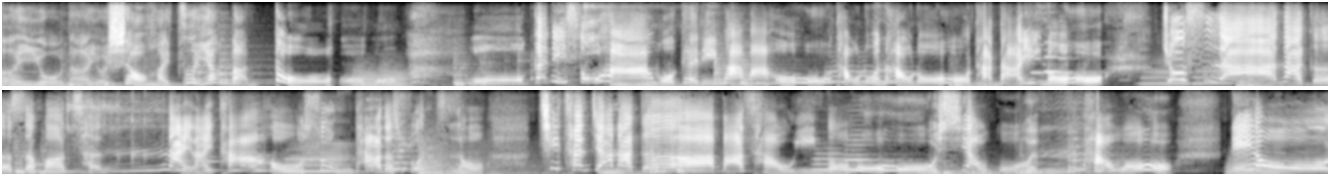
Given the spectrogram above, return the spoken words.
哎呦，哪有小孩这样懒惰？我跟你说哈，我跟你妈妈好好讨论好喽，她答应喽。就是啊，那个什么陈奶奶她哦送她的孙子哦去参加那个啊拔草营哦，效果很好哦。你有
